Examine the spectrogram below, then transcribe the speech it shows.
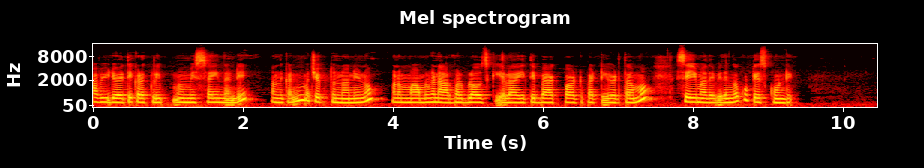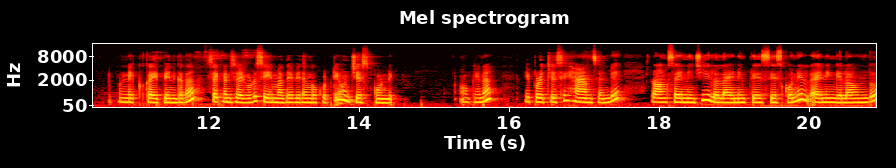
ఆ వీడియో అయితే ఇక్కడ క్లిప్ మిస్ అయిందండి. అందుకని చెప్తున్నాను నేను. మనం మామూలుగా నార్మల్ బ్లౌజ్కి ఎలా అయితే బ్యాక్ పార్ట్ పట్టి పెడతామో సేమ్ అదే విధంగా కుట్టేసుకోండి. ఇప్పుడు నెక్ అయిపోయింది కదా సెకండ్ సైడ్ కూడా సేమ్ అదే విధంగా కుట్టి ఉంచేసుకోండి. ఓకేనా? ఇప్పుడు వచ్చేసి హ్యాండ్స్ అండి. రాంగ్ సైడ్ నుంచి ఇలా లైనింగ్ ప్లేస్ చేసుకొని లైనింగ్ ఎలా ఉందో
